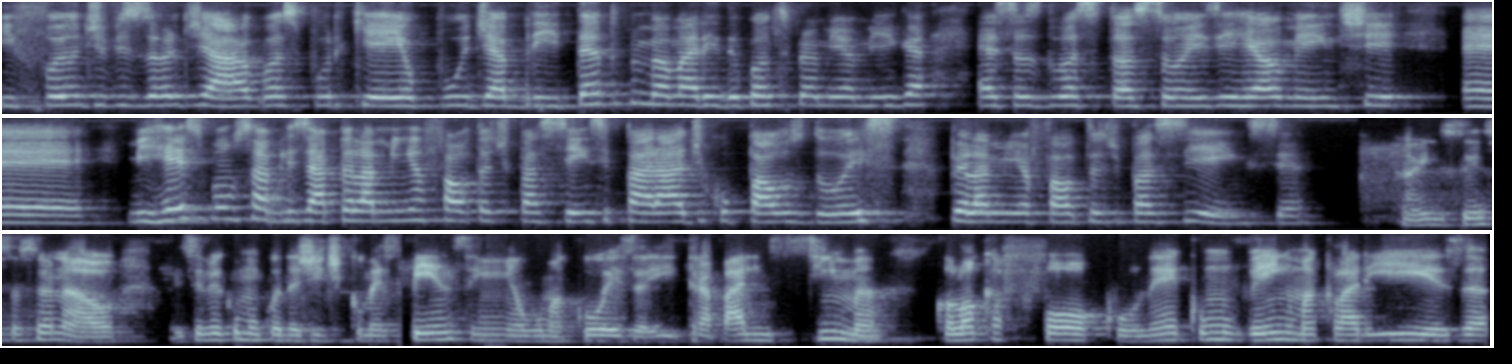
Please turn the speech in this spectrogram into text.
e foi um divisor de águas, porque eu pude abrir tanto para o meu marido quanto para minha amiga essas duas situações e realmente é, me responsabilizar pela minha falta de paciência e parar de culpar os dois pela minha falta de paciência. Ai, sensacional. Você vê como quando a gente começa, pensa em alguma coisa e trabalha em cima, coloca foco, né? Como vem uma clareza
